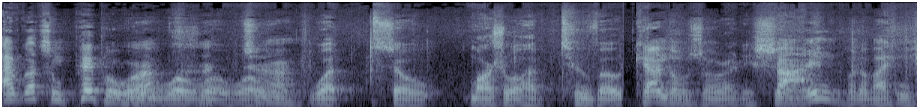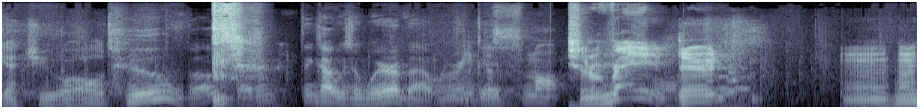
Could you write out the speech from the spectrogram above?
I've got some paperwork. Whoa, whoa, whoa. Sure. What? So Marcia will have two votes? Kendall's already signed, but if I can get you all Two votes? I don't think I was aware of that when you Read the gave. small. Should have read it, dude. Mm-hmm.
